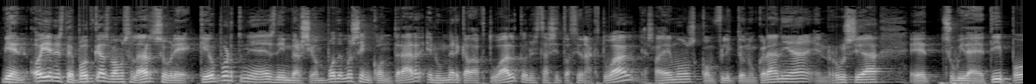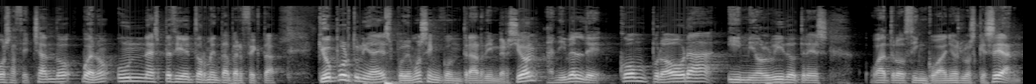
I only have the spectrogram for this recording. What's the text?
Bien, hoy en este podcast vamos a hablar sobre qué oportunidades de inversión podemos encontrar en un mercado actual con esta situación actual. Ya sabemos, conflicto en Ucrania, en Rusia, eh, subida de tipos, acechando, bueno, una especie de tormenta perfecta. ¿Qué oportunidades podemos encontrar de inversión a nivel de compro ahora y me olvido tres cuatro o cinco años, los que sean.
